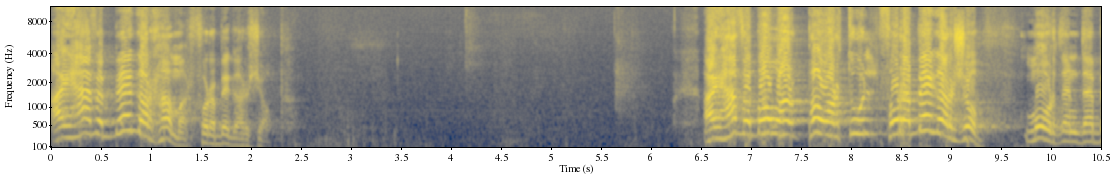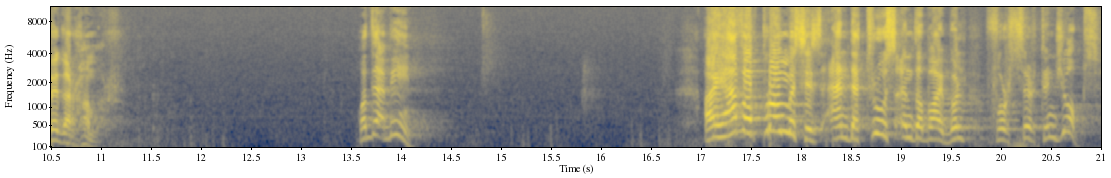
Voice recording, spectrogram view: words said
I have a bigger hammer for a bigger job. I have a power, power tool for a bigger job more than the bigger hammer. What that mean? I have a promises and the truth in the Bible for certain jobs.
